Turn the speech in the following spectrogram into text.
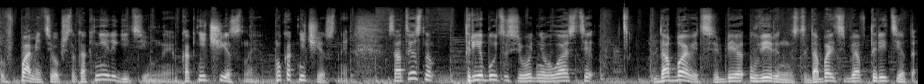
в памяти общества как нелегитимные, как нечестные. Ну, как нечестные. Соответственно, требуется сегодня власти добавить себе уверенности, добавить себе авторитета.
